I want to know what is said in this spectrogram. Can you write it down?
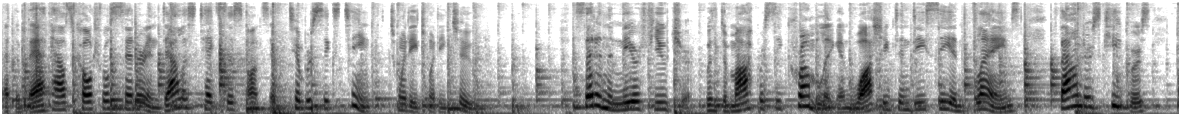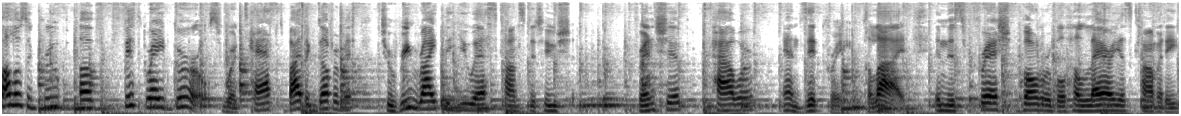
at the Bathhouse Cultural Center in Dallas, Texas on September 16, 2022. Set in the near future, with democracy crumbling and Washington, D.C. in flames, Founders Keepers follows a group of fifth grade girls who are tasked by the government to rewrite the U.S. Constitution. Friendship, power, and zit cream collide in this fresh, vulnerable, hilarious comedy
